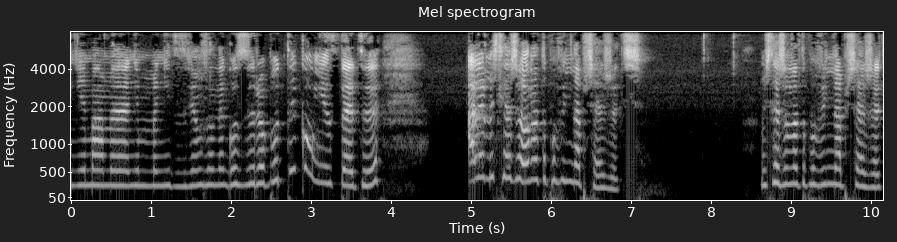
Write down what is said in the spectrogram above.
Nie mamy, nie mamy nic związanego z robotyką, niestety. Ale myślę, że ona to powinna przeżyć. Myślę, że ona to powinna przeżyć.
